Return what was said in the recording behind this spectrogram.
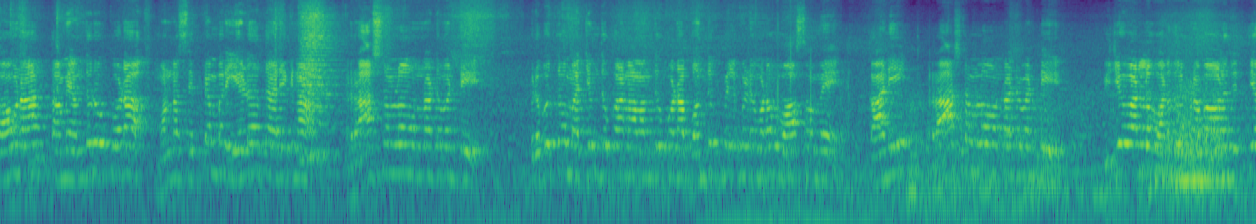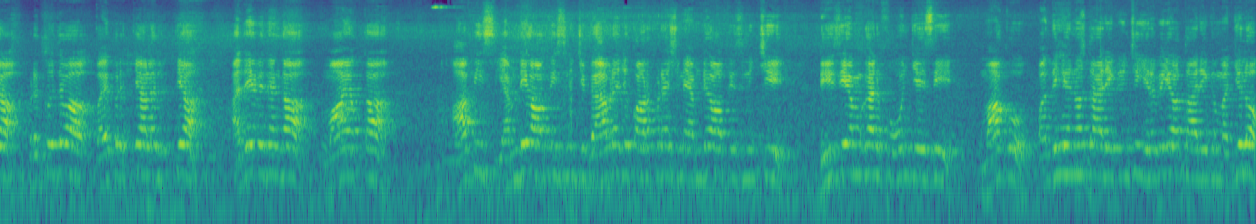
కావున తమ అందరూ కూడా మొన్న సెప్టెంబర్ ఏడవ తారీఖున రాష్ట్రంలో ఉన్నటువంటి ప్రభుత్వ మద్యం దుకాణాలందరూ కూడా బంధుకు పిలుపునివ్వడం వాస్తవమే. కానీ రాష్ట్రంలో ఉన్నటువంటి విజయవాడలో వరదల ప్రభావాల రీత్యా ప్రకృతి వైపరీత్యాల రీత్యా అదేవిధంగా మా యొక్క ఆఫీస్ ఎండీ ఆఫీస్ నుంచి బ్యావరేజ్ కార్పొరేషన్ ఎండీ ఆఫీస్ నుంచి డీజీఎం గారు ఫోన్ చేసి మాకు పదిహేనో తారీఖు నుంచి ఇరవయో తారీఖు మధ్యలో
